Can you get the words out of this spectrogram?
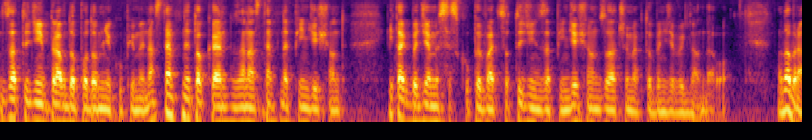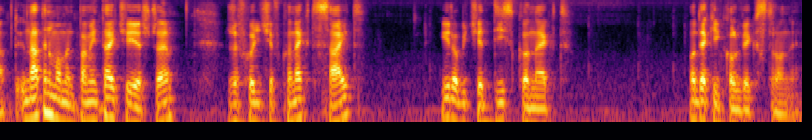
Za tydzień prawdopodobnie kupimy następny token, za następne 50 i tak będziemy se skupywać co tydzień za 50, zobaczymy jak to będzie wyglądało. No dobra, na ten moment pamiętajcie jeszcze, że wchodzicie w Connect Site i robicie disconnect od jakiejkolwiek strony,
